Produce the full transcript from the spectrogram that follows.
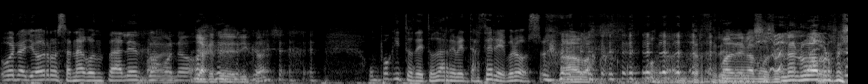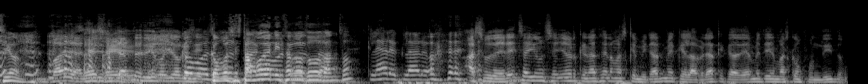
Bueno, yo, Rosana González, ¿cómo Vale. no? ¿Y a qué te dedicas? Un poquito de todo, a reventar cerebros. Ah, va. Reventar cerebros. Madre mía, se- Una nueva profesión. Vaya, sí, sí, ya te digo yo que Como sí. Como se está modernizando todo tanto. Claro, claro. A su derecha hay un señor que no hace nada más que mirarme, que la verdad que cada día me tiene más confundido.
